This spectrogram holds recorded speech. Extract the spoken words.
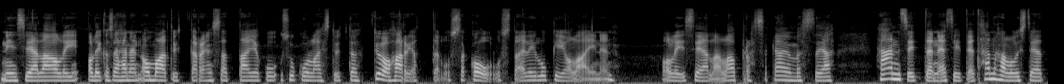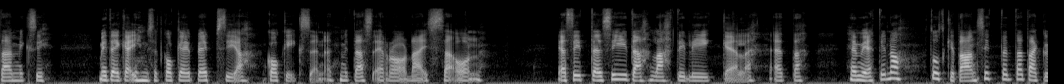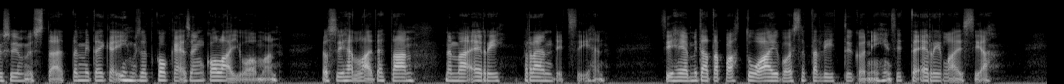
niin siellä oli, oliko se hänen oma tyttärensä tai joku sukulaistyttö työharjoittelussa koulusta, eli lukiolainen oli siellä Labrassa käymässä ja hän sitten esitti, että hän haluaisi tietää, miksi, miten ihmiset kokee pepsiä kokiksen, että mitäs eroa näissä on. Ja sitten siitä lähti liikkeelle, että he miettivät, no tutkitaan sitten tätä kysymystä, että miten ihmiset kokee sen kolajuoman, jos siihen laitetaan nämä eri brändit siihen, siihen ja mitä tapahtuu aivoissa, että liittyykö niihin sitten erilaisia,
